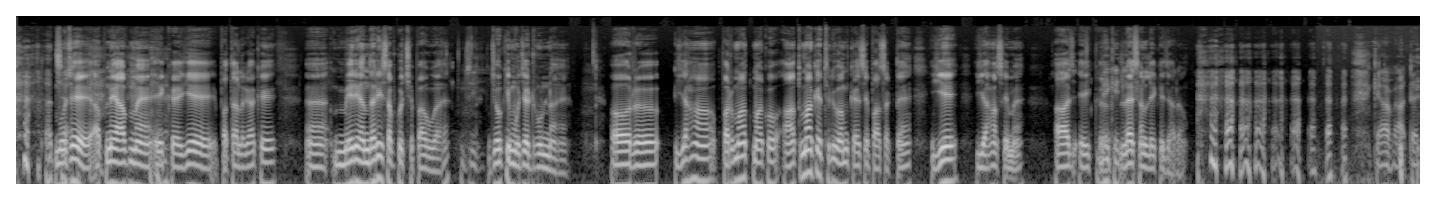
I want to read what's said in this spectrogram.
अच्छा। मुझे अपने आप में एक ये पता लगा कि मेरे अंदर ही सब कुछ छिपा हुआ है जी। जो कि मुझे ढूंढना है और यहाँ परमात्मा को आत्मा के थ्रू हम कैसे पा सकते हैं ये यहाँ से मैं आज एक लेके लेसन लेके जा रहा हूँ। क्या बात है।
